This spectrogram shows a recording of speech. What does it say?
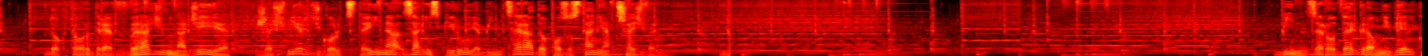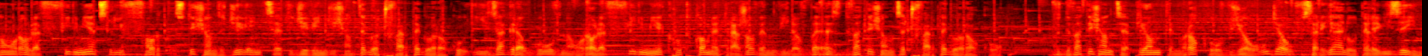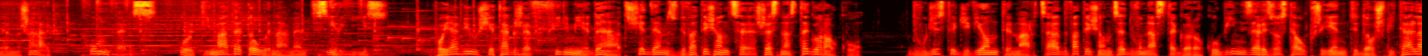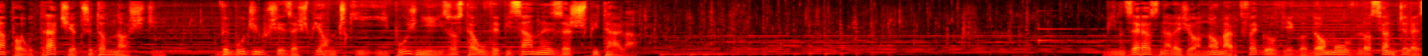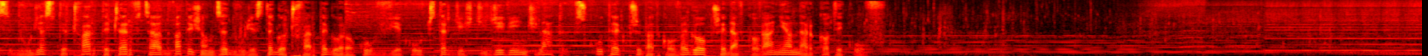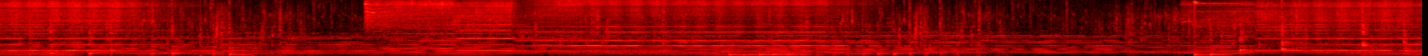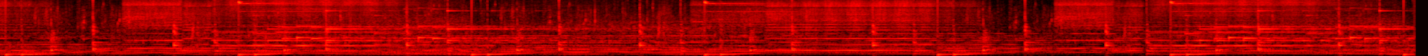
Dr Drew wyraził nadzieję, że śmierć Goldsteina zainspiruje Bincera do pozostania trzeźwym. Binzer odegrał niewielką rolę w filmie Sleaford z 1994 roku i zagrał główną rolę w filmie krótkometrażowym Will of B z 2004 roku. W 2005 roku wziął udział w serialu telewizyjnym Shark Hunters Ultimate Tournament Series. Pojawił się także w filmie Dead 7 z 2016 roku. 29 marca 2012 roku Binzer został przyjęty do szpitala po utracie przytomności. Wybudził się ze śpiączki i później został wypisany ze szpitala. Binzera znaleziono martwego w jego domu w Los Angeles 24 czerwca 2024 roku w wieku 49 lat wskutek przypadkowego przedawkowania narkotyków.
